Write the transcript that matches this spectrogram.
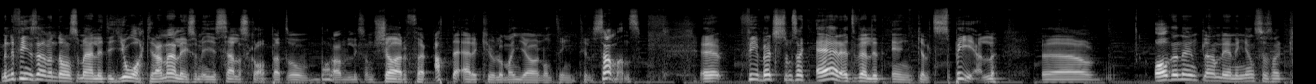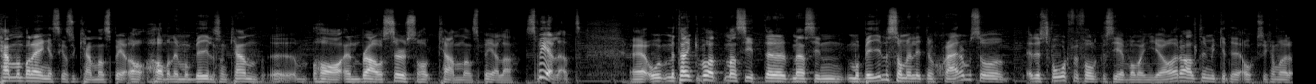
men det finns även de som är lite jokrarna liksom i sällskapet och bara liksom kör för att det är kul och man gör någonting tillsammans. Eh, uh, Fibbert som sagt är ett väldigt enkelt spel. Uh, av den enkla anledningen så kan man bara engelska så kan man spela, har man en mobil som kan uh, ha en browser så kan man spela spelet. Eh, och med tanke på att man sitter med sin mobil som en liten skärm så är det svårt för folk att se vad man gör och allting, vilket också kan vara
